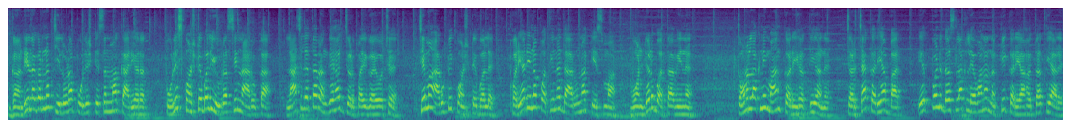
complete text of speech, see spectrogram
ગાંધીનગરના ચિલોડા પોલીસ સ્ટેશનમાં કાર્યરત પોલીસ કોન્સ્ટેબલ યુવરાજસિંહ નારુકા લાંચ લેતા રંગે હાથ ઝડપાઈ ગયો છે, જેમાં આરોપી કોન્સ્ટેબલે ફરિયાદીના પતિને દારૂના કેસમાં વોન્ટેડ બતાવીને ત્રણ લાખની માંગ કરી હતી અને ચર્ચા કર્યા બાદ એક પોઈન્ટ દસ લાખ લેવાના નક્કી કર્યા હતા ત્યારે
